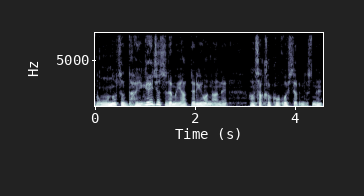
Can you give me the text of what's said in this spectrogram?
ものすごい大芸術でもやってるようなね、錯覚を起こしてるんですね。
